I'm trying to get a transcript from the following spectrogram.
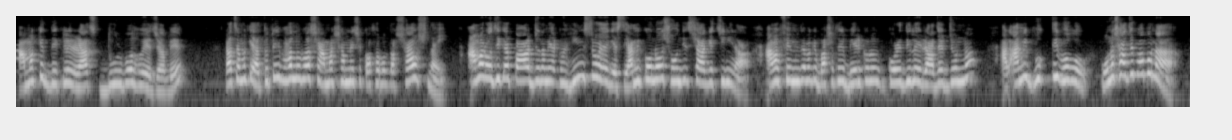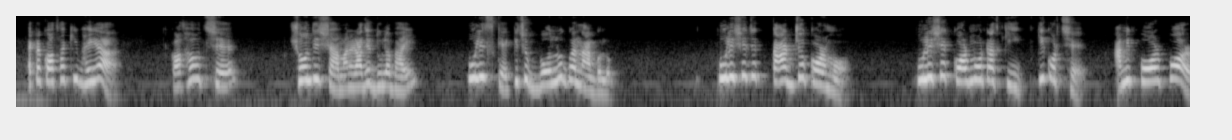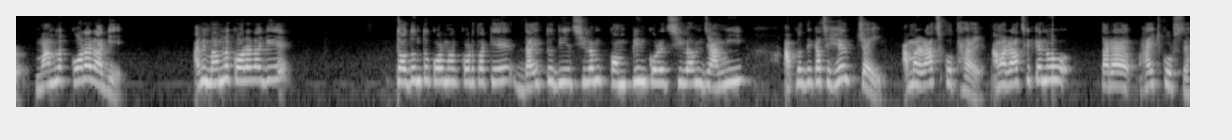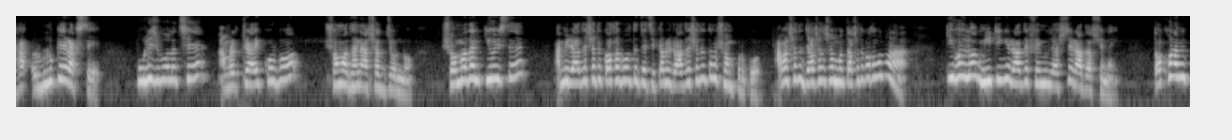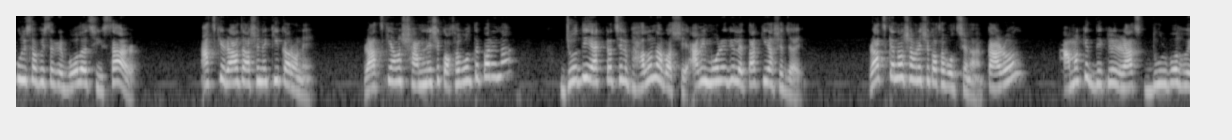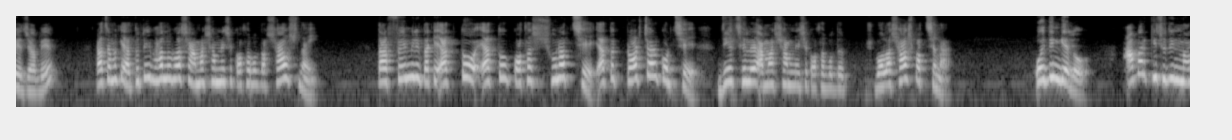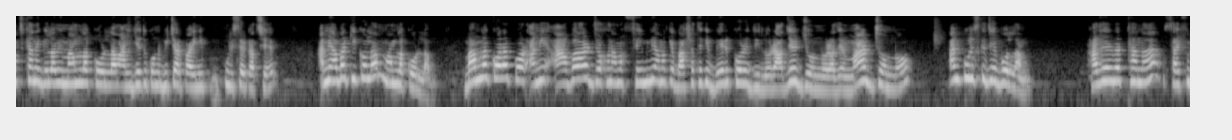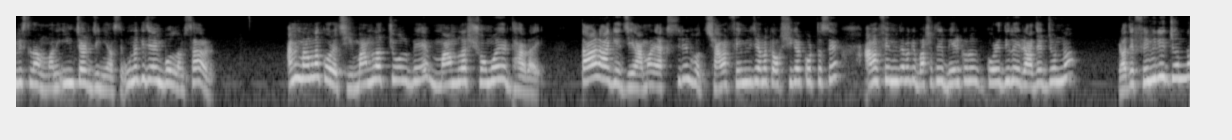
আমাকে দেখলে রাজ দুর্বল হয়ে যাবে। রাজ আমাকে এতটাই ভালোবাসে, আমার সামনে এসে কথা বলতে সাহস নাই। আমার অধিকার পাওয়ার জন্য আমি এখন হিংস্র হয়ে গেছি। আমি কোনো সঞ্জিত আগে চিনি না। আমার ফ্যামিলি আমাকে বাসা থেকে বের করে দিল এই রাজের জন্য। আর আমি ভুক্তি ভোগো, কোনো সাহায্য পাবো না। একটা কথা কি ভাইয়া? কথা হচ্ছে সঞ্জিত শাহ মানে রাজের দুলা ভাই পুলিশকে কিছু বলুক বা না বলুক, পুলিশের যে কার্যকর্ম, পুলিশের কর্মটা কি কি করছে? আমি পর পর মামলা করার আগে, আমি মামলা করার আগে তদন্ত কর্মকর্তাকে দায়িত্ব দিয়েছিলাম কমপ্লেন করেছিলাম যে আমি আপনাদের কাছে হেল্প চাই, আমার রাজ কোথায়, আমার রাজকে কেন তারা হাইট করছে লুকিয়ে রাখছে। পুলিশ বলেছে, আমরা ট্রাই করব সমাধানে আসার জন্য। সমাধান কি হয়েছে আমি রাজের সাথে কথা বলতে চাইছি, কারণ রাজের সাথে তো আমার সম্পর্ক। আমার সাথে যার সাথে সম্পর্ক, তার সাথে কথা বলব না। কি হলো মিটিংয়ে রাজের ফ্যামিলি আসছে, রাজ আসে নাই। তখন আমি পুলিশ অফিসারকে বলেছি, স্যার, আজকে রাজ আসে না কী কারণে? রাজ কি আমার সামনে এসে কথা বলতে পারে না? যদি একটা ছেলে ভালো না বাসে, আমি মরে গেলে তার কি আসে যায়? রাজ কেন সামনে এসে কথা বলছে না? কারণ আমাকে দেখলে রাজ দুর্বল হয়ে যাবে। রাজ আমাকে এতটাই ভালোবাসে, আমার সামনে এসে কথা বলতে সাহস নাই। তার ফ্যামিলি তাকে এত এত কথা শোনাচ্ছে, এত টর্চার করছে যে ছেলে আমার সামনে এসে কথা বলতে, বলার সাহস পাচ্ছে না। ওই দিন গেল। আবার কিছুদিন মাঝখানে গেল, আমি মামলা করলাম, আমি যেহেতু কোনো বিচার পাইনি পুলিশের কাছে, আমি আবার কি করলাম? মামলা করলাম। মামলা করার পর আমি আবার যখন আমার ফ্যামিলি আমাকে বাসা থেকে বের করে দিল, রাজের জন্য, রাজের মার জন্য, আমি পুলিশকে যে বললাম, হাজারবাগ থানা সাইফুল ইসলাম মানে ইনচার্জ যিনি আছে ওনাকে যে আমি বললাম, স্যার, আমি মামলা করেছি, মামলা চলবে মামলার সময়ের ধারায়। তার আগে যে আমার অ্যাক্সিডেন্ট হচ্ছে, আমার ফ্যামিলি যে আমাকে অস্বীকার করতেছে, আমার ফ্যামিলি আমাকে বাসা থেকে বের করে দিল এই রাজের জন্য রাজের ফ্যামিলির জন্য,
